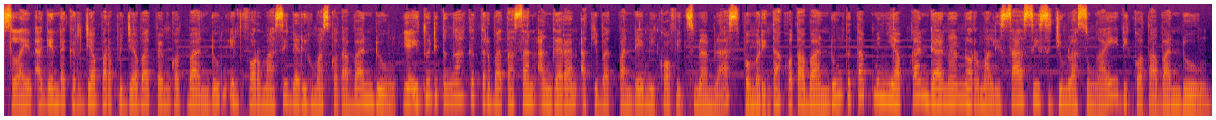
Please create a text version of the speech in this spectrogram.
Selain agenda kerja para pejabat Pemkot Bandung, informasi dari Humas Kota Bandung, yaitu di tengah keterbatasan anggaran akibat pandemi COVID-19, pemerintah Kota Bandung tetap menyiapkan dana normalisasi sejumlah sungai di Kota Bandung.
